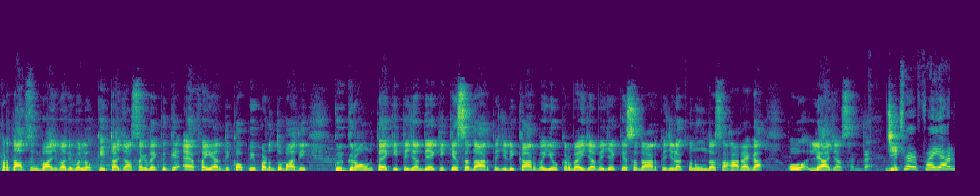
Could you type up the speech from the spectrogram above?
ਪ੍ਰਤਾਪ ਸਿੰਘ ਬਾਜਵਾ ਦੇ ਵੱਲੋਂ ਕੀਤਾ ਜਾ ਸਕਦਾ ਕਿਉਂਕਿ ਐਫ ਆਈ ਆਰ ਦੀ ਕਾਪੀ ਪੜਨ ਤੋਂ ਬਾਅਦ ਹੀ ਕੋਈ ਗਰਾਊਂਡ ਤੈਅ ਕੀਤੇ ਜਾਂਦੇ ਆ ਕਿ ਕਿਸ ਆਧਾਰ ਤੇ ਜਿਹੜੀ ਕਾਰਵਾਈ ਉਹ ਕਰਵਾਈ ਜਾਵੇ ਜਾਂ ਕਿਸ ਆਧਾਰ ਤੇ ਜਿਹੜਾ ਕਾਨੂੰਨ ਦਾ ਸਹਾਰਾ ਹੈਗਾ, ਉਹ ਲਿਆ ਜਾ ਸਕਦਾ ਹੈ। ਜੀ। ਅੱਛਾ, ਐਫ ਆਈ ਆਰ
